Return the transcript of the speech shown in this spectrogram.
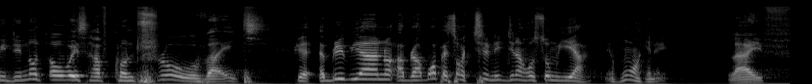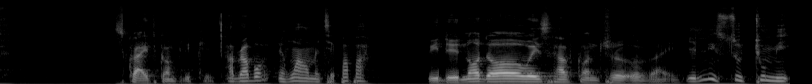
Hwɛ abrabɔ wei ne ho ahomete yie We do not always have control over it. hwɛ ɛbere biara no abrabɔ pɛ sɛ ɔkyere ne gyina hɔ som yie a ne ho ɔhene Life is quite complicated. abrabɔ ne ho ahomete papa We do not always have control over it. yɛnni so tumi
